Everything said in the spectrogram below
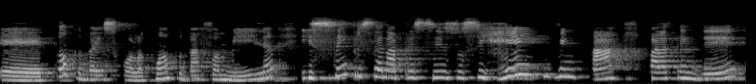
é, tanto da escola quanto da família, e sempre será preciso se reinventar para atender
